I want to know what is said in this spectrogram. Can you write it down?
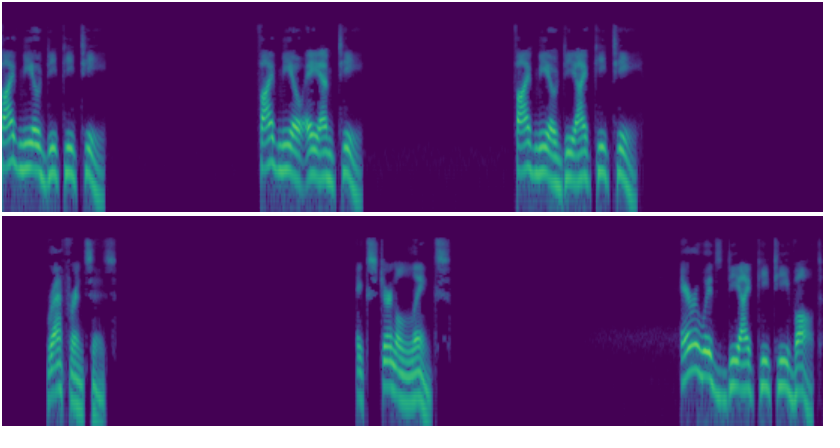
5-MeO-DPT 5-MeO-AMT 5-MeO-DIPT References. External links. Erowid's DIPT Vault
